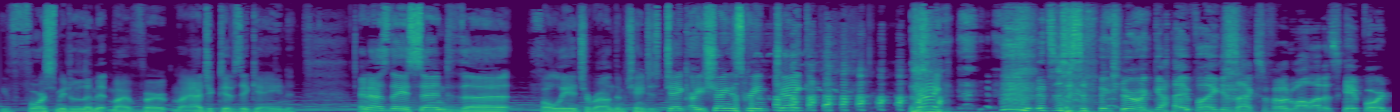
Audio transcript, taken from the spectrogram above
You've forced me to limit my ver- my adjectives again. And as they ascend, the foliage around them changes. Jake, are you sharing the screen? Jake, Jake. It's just a picture of a guy playing a saxophone while on a skateboard.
